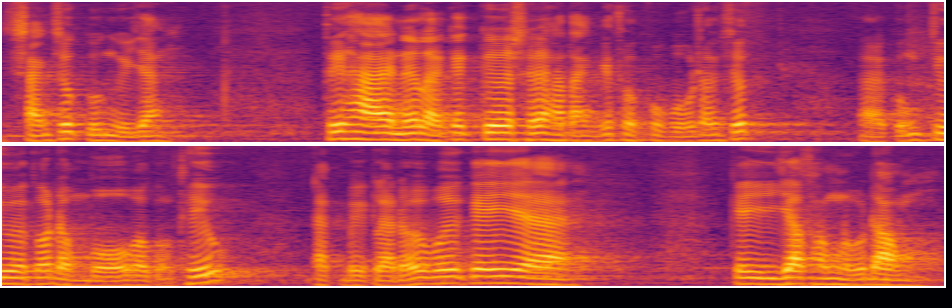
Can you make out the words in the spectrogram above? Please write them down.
sản xuất của người dân. Thứ hai nữa là cái cơ sở hạ tầng kỹ thuật phục vụ sản xuất. À, cũng chưa có đồng bộ và còn thiếu đặc biệt là đối với cái à, cái giao thông nội đồng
